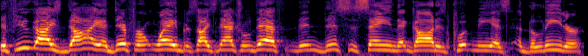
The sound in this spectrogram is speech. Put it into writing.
if you guys die a different way besides natural death, then this is saying that God has put me as the leader.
